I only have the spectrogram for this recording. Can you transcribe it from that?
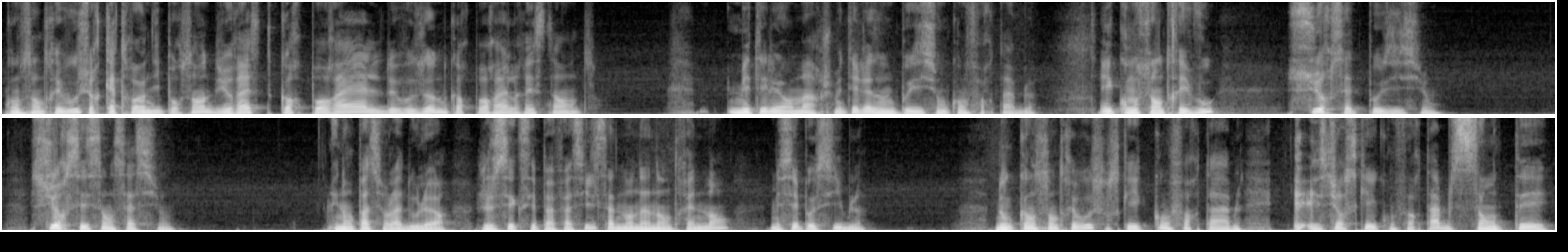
Concentrez-vous sur 90% du reste corporel, de vos zones corporelles restantes. Mettez-les en marche, mettez-les dans une position confortable et concentrez-vous sur cette position, sur ces sensations, et non pas sur la douleur. Je sais que c'est pas facile, ça demande un entraînement, mais c'est possible. Donc concentrez-vous sur ce qui est confortable. Et sur ce qui est confortable, sentez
